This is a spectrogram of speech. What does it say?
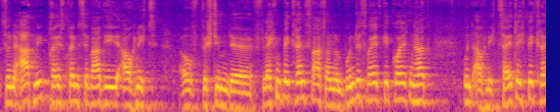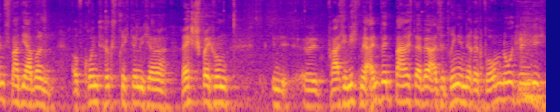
so eine Art Mietpreisbremse war, die auch nicht auf bestimmte Flächen begrenzt war, sondern bundesweit gegolten hat und auch nicht zeitlich begrenzt war, die aber aufgrund höchstrichterlicher Rechtsprechung in, äh, quasi nicht mehr anwendbar ist. Da wäre also dringend eine Reform notwendig.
